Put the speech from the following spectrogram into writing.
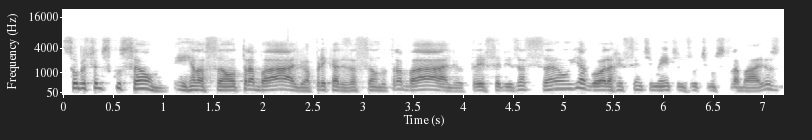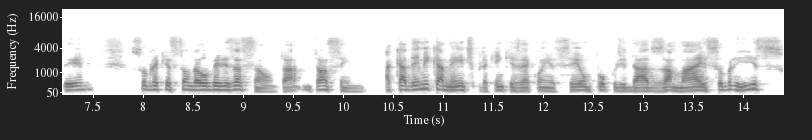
sobre essa discussão em relação ao trabalho, a precarização do trabalho, terceirização e agora recentemente nos últimos trabalhos dele sobre a questão da uberização, tá? Então assim, academicamente, para quem quiser conhecer um pouco de dados a mais sobre isso,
